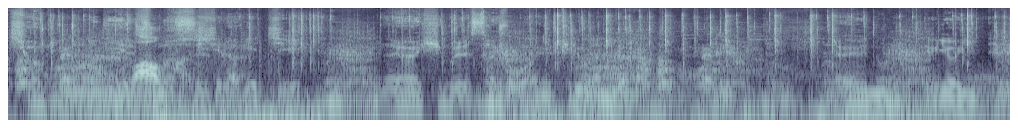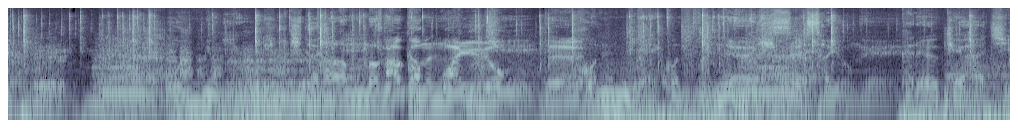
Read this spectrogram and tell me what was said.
저기 어디에 와우. 숨었을까? 확실하겠지. 내 힘을 사용. 조언이 필요한가? 내 눈은 뜨여 있네. 운명이 우리를 기다리네. 먹잇감은 누구지? 네, 보는 게곧 내 믿는 걸세. 힘을 사용해. 그렇게 하지.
